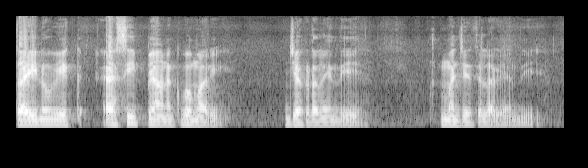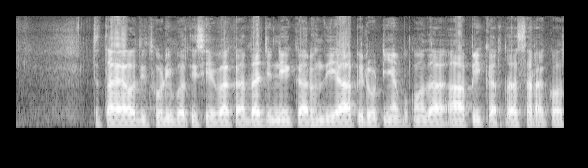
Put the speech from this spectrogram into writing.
ਤਾਈ ਨੂੰ ਵੀ ਇੱਕ ਐਸੀ ਭਿਆਨਕ ਬਿਮਾਰੀ ਜਕੜ ਲੈਂਦੀ ਹੈ, ਮੰਜੇ ਤੇ ਲੱਗ ਜਾਂਦੀ ਹੈ। ਤੇ ਤਾਇਆ ਉਹਦੀ ਥੋੜੀ ਬਹੁਤੀ ਸੇਵਾ ਕਰਦਾ, ਜਿੰਨੀ ਕਰ ਹੁੰਦੀ, ਆਪ ਹੀ ਰੋਟੀਆਂ ਪਕਾਉਂਦਾ, ਆਪ ਹੀ ਕਰਦਾ ਸਾਰਾ ਕੁਝ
